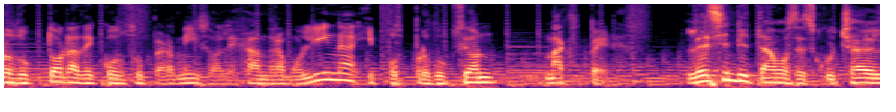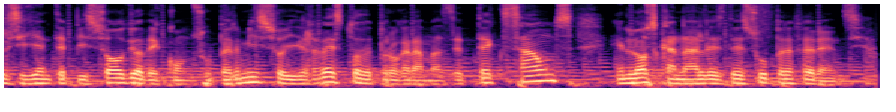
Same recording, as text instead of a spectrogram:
Productora de Con su permiso, Alejandra Molina y postproducción, Max Pérez. Les invitamos a escuchar el siguiente episodio de Con su permiso y el resto de programas de Tech Sounds en los canales de su preferencia.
